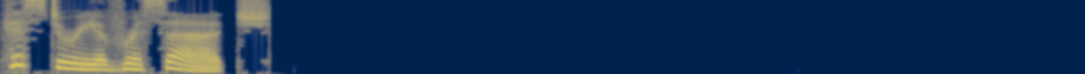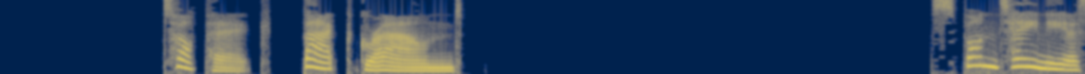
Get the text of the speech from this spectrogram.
History of research Background Spontaneous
